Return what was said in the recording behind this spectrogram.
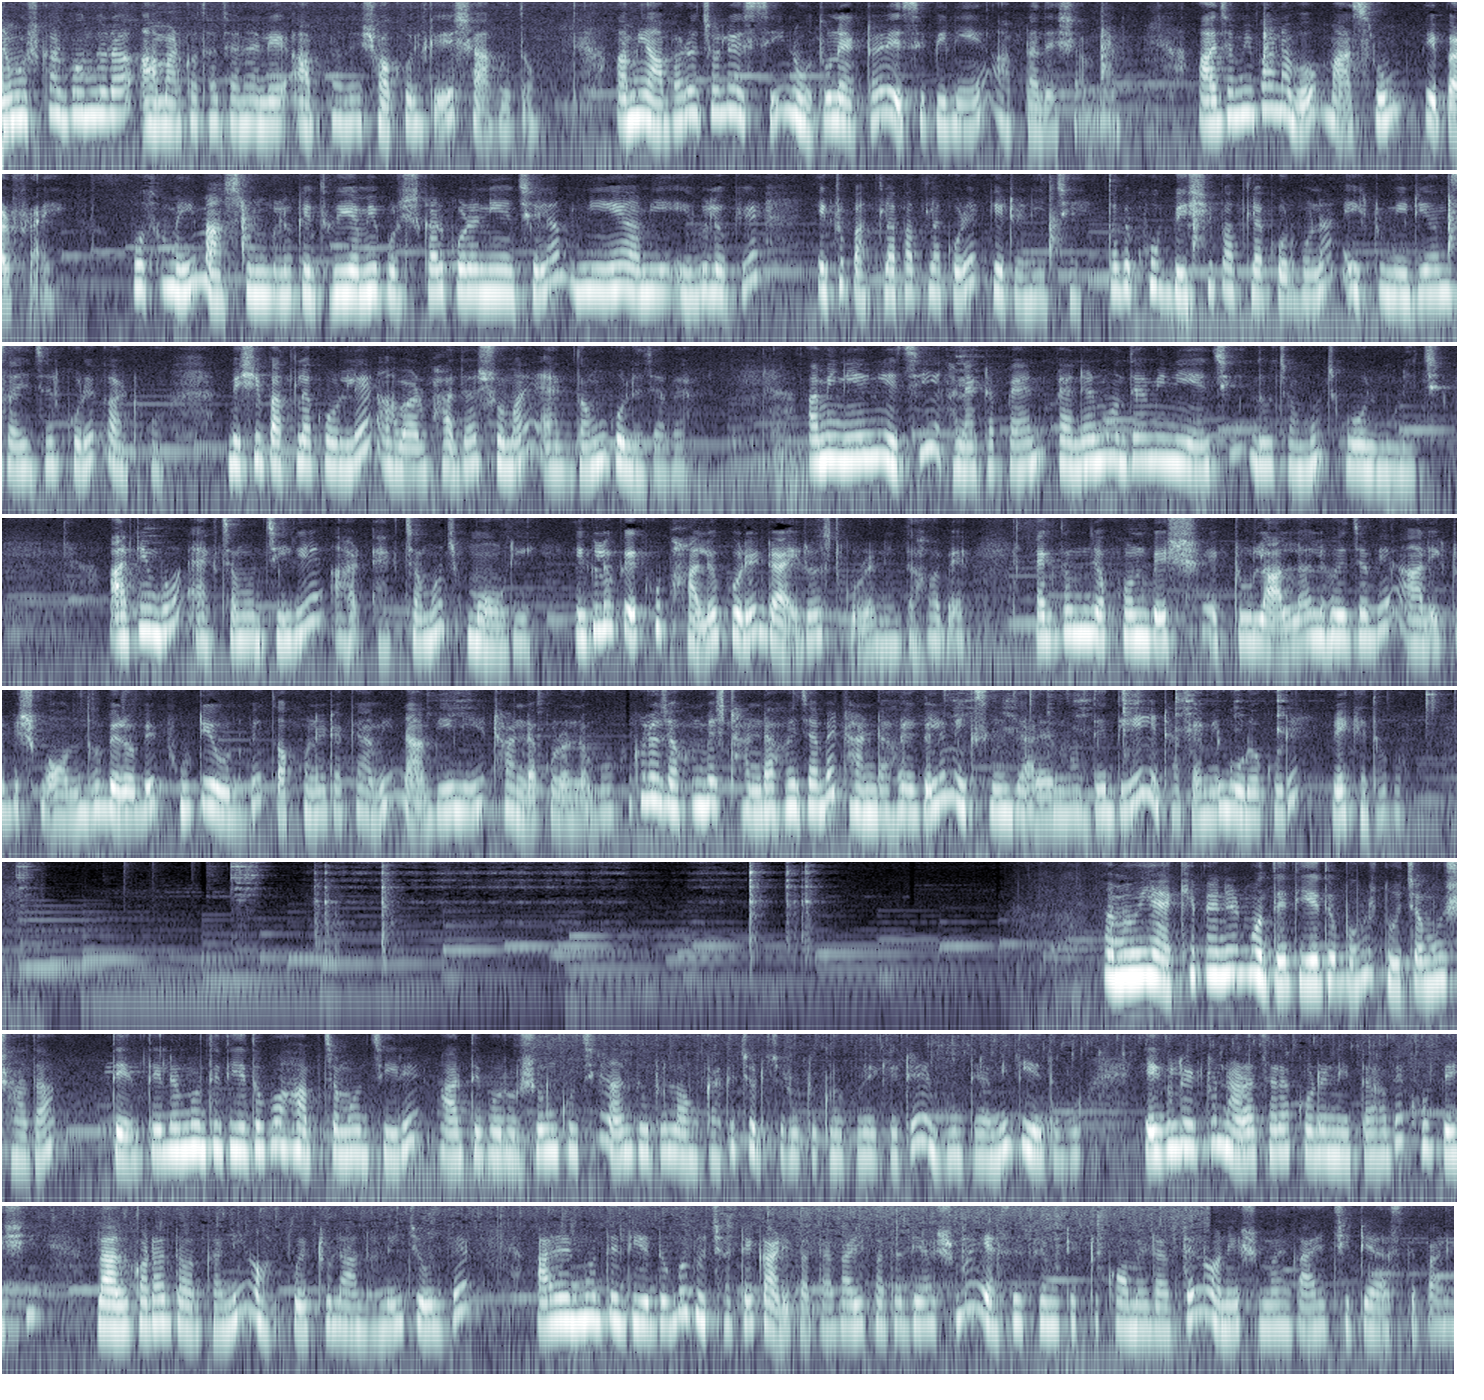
নমস্কার বন্ধুরা, আমার কথা চ্যানেলে আপনাদের সকলকে স্বাগত। আমি আবারও চলে এসেছি নতুন একটা রেসিপি নিয়ে আপনাদের সামনে। আজ আমি বানাবো মাশরুম পেপার ফ্রাই প্রথমেই মাশরুমগুলোকে ধুয়ে আমি পরিষ্কার করে নিয়েছিলাম, নিয়ে আমি এগুলোকে একটু পাতলা পাতলা করে কেটে নিচ্ছি। তবে খুব বেশি পাতলা করব না, একটু মিডিয়াম সাইজের করে কাটবো। বেশি পাতলা করলে আবার ভাজার সময় একদম গলে যাবে। আমি নিয়ে নিয়েছি এখানে একটা প্যান প্যানের মধ্যে আমি নিয়েছি দু চামচ গোলমরিচ। আর নেব এক চামচ জিরে আর এক চামচ মৌরি। এগুলোকে খুব ভালো করে ড্রাই রোস্ট করে নিতে হবে। একদম যখন বেশ একটু লাল লাল হয়ে যাবে আর একটু বেশ গন্ধ বেরোবে, ফুটে উঠবে, তখন এটাকে আমি নাবিয়ে নিয়ে ঠান্ডা করে নেব। এগুলো যখন বেশ ঠান্ডা হয়ে যাবে, ঠান্ডা হয়ে গেলে মিক্সিং জারের মধ্যে দিয়ে এটাকে আমি গুঁড়ো করে রেখে দেবো। আমি ওই একই প্যানের মধ্যে দিয়ে দেবো দু চামচ সাদা তেল, তেলের মধ্যে দিয়ে দেবো হাফ চামচ জিরে, আর দেবো রসুন কুচি, আর দুটো লঙ্কাকে ছোটো ছোটো টুকরো করে কেটে এর মধ্যে আমি দিয়ে দেবো। এগুলো একটু নাড়াচাড়া করে নিতে হবে, খুব বেশি লাল করার দরকার নেই, অল্প একটু লাল হলেই চলবে। আর এর মধ্যে দিয়ে দেবো দু চারটে কারি পাতা। কারি পাতা দেওয়ার সময় গ্যাসের ফ্লেমটা একটু কমে রাখবেন, অনেক সময় গায়ে ছিটে আসতে পারে।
